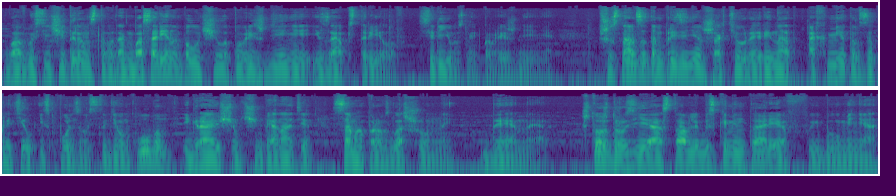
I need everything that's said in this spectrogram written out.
В августе 14-го Донбасс-арена получила повреждения из-за обстрелов. Серьезные повреждения. В 16-м президент Шахтера Ренат Ахметов запретил использовать стадион клубом, играющим в чемпионате самопровозглашенной ДНР. Что ж, друзья, оставлю без комментариев, ибо у меня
